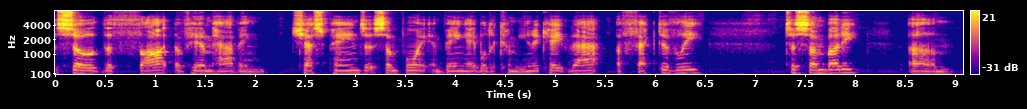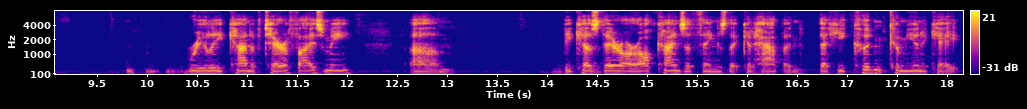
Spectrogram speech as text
so the thought of him having chest pains at some point and being able to communicate that effectively to somebody um, really kind of terrifies me um, because there are all kinds of things that could happen that he couldn't communicate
